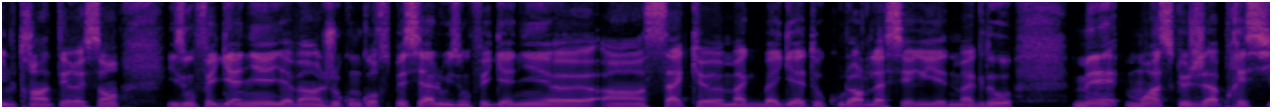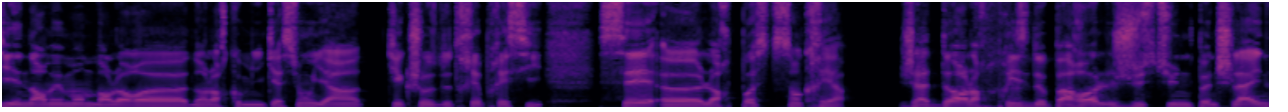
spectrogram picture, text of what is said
ultra intéressant. Ils ont fait gagner, il y avait un jeu concours spécial où ils ont fait gagner euh, un sac euh, Mac Baguette aux couleurs de la série et de McDo. Mais moi, ce que j'apprécie énormément dans leur, euh, dans leur communication, il y a un- quelque chose de très précis, c'est euh, leur post sans créa. J'adore leur prise de parole, juste une punchline.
